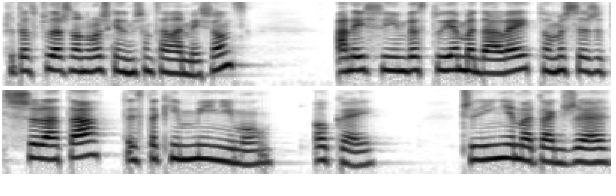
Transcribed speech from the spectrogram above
czy ta sprzedaż nam rośnie z miesiąca na miesiąc. Ale jeśli inwestujemy dalej, to myślę, że trzy lata to jest takie minimum. Okej. Czyli nie ma tak, że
